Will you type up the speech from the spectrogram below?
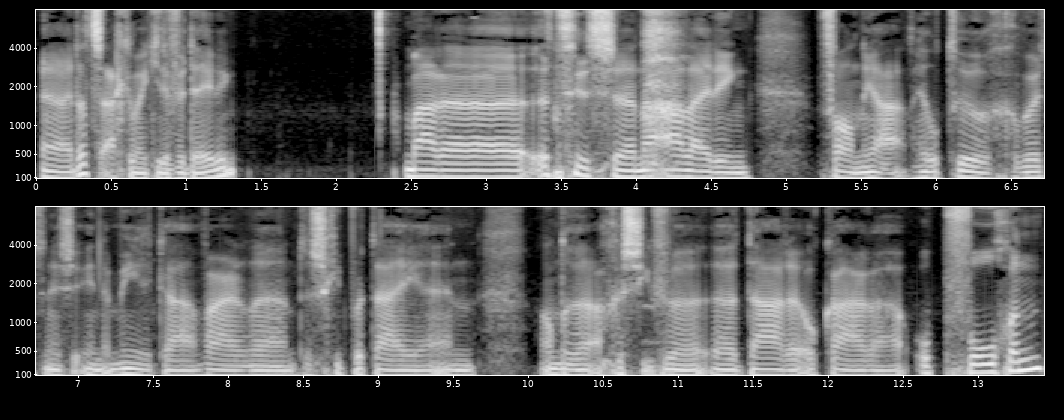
Eh, dat is eigenlijk een beetje de verdeling. Maar het is naar aanleiding van ja, heel treurige gebeurtenissen in Amerika, waar eh, de schietpartijen en andere agressieve eh, daden elkaar eh, opvolgen.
